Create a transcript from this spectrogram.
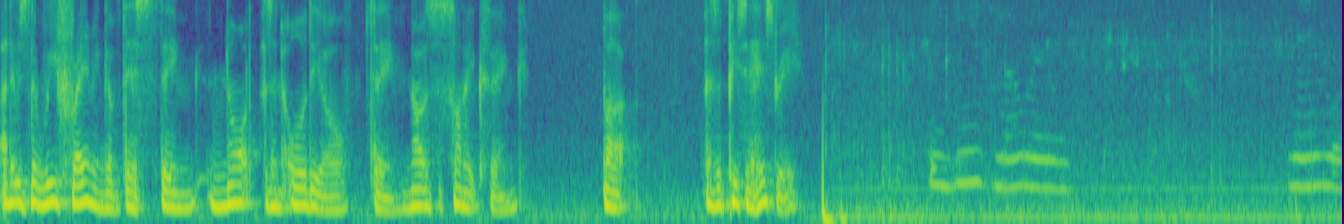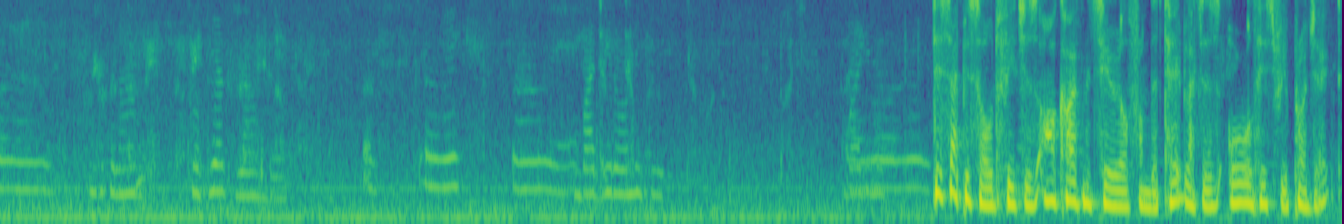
And it was the reframing of this thing, not as an audio thing, not as a sonic thing, but as a piece of history. This episode features archive material from the Tape Letters Oral History Project,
